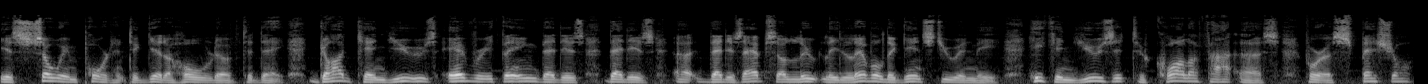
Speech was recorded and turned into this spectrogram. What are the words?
is so important to get a hold of today. God can use everything that is, that is, uh, that is absolutely leveled against you and me. He can use it to qualify us for a special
